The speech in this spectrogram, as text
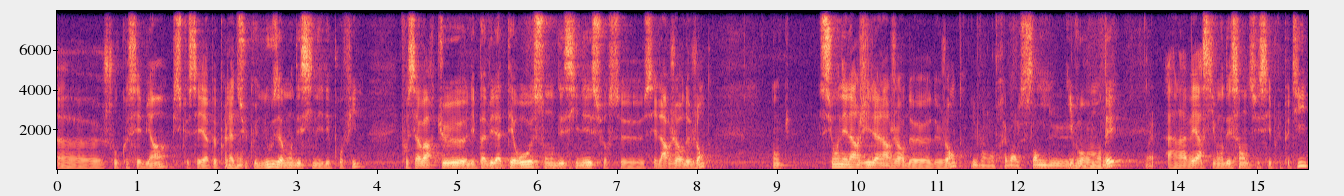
je trouve que c'est bien, puisque c'est à peu près là-dessus mhm. que nous avons dessiné les profils. Il faut savoir que les pavés latéraux sont dessinés sur ces largeurs de jante. Donc, si on élargit la largeur de, de jante, ils vont rentrer vers le centre du. Ils vont remonter. À l'inverse, ils vont descendre si c'est plus petit.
